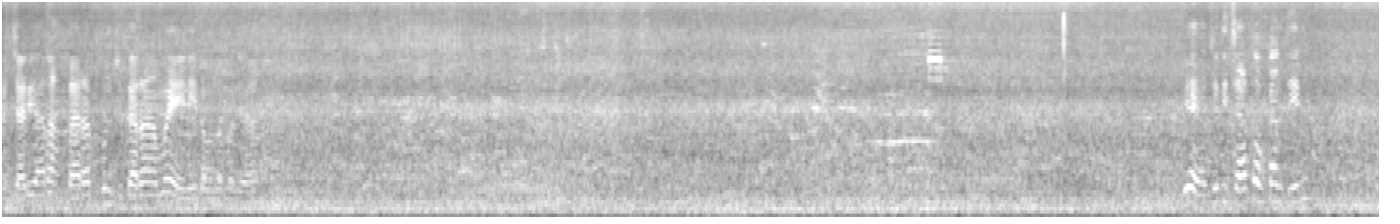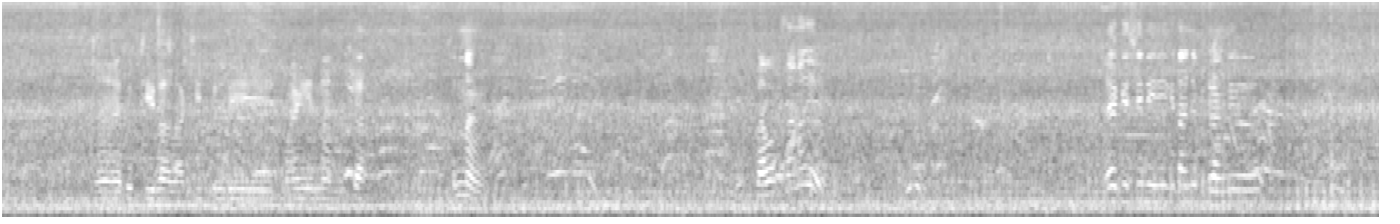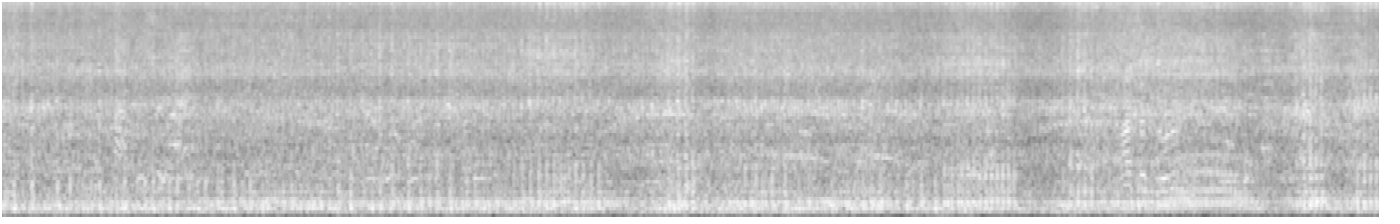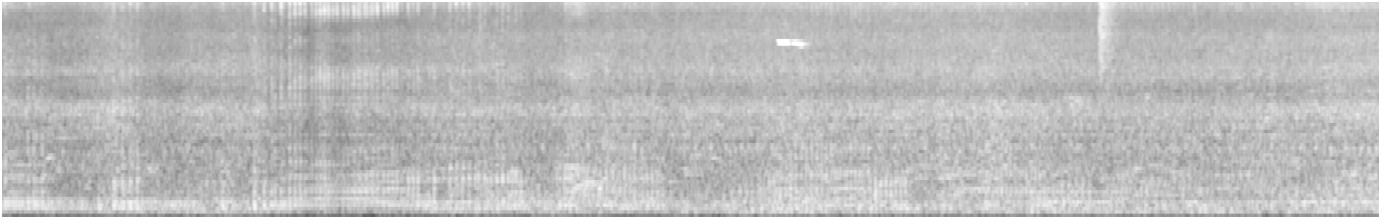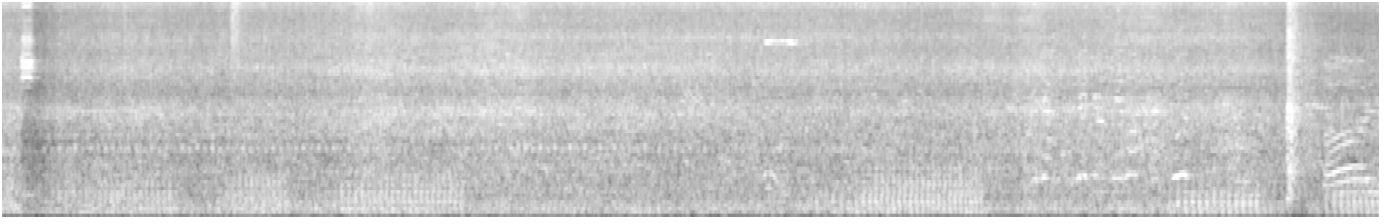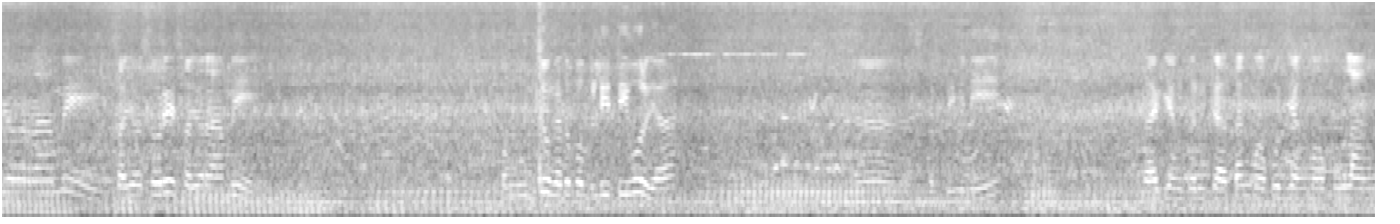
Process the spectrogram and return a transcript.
Dari arah barat pun juga ramai ini teman-teman ya Ya, jadi jatuh kan, Din? Nah, itu Dila lagi beli mainan udah tenang. Bawa ke sana. Ini. Ayo ke sini kita nyebrang yuk. Macet, Bro. Saya rame, saya sore saya rame. Pengunjung atau pembeli tiwul ya. Nah, seperti ini. Baik yang baru datang maupun yang mau pulang.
